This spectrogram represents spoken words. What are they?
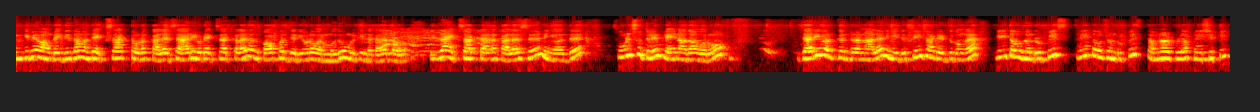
எங்கேயுமே வாங்க முடியாது. இதுதான் வந்து எக்ஸாக்டோட கலர் சாரியோட எக்ஸாக்ட் கலர் அது காப்பர் ஜெரியோட வரும்போது உங்களுக்கு இந்த கலரில் வரும். இதுதான் எக்ஸாக்டான கலர்ஸு நீங்கள் வந்து ஃபுல் சுத்துலேயும் பிளெயினாக தான் வரும். ஜரி ஒர்க்குன்றனால நீங்கள் இது ஸ்க்ரீன்ஷாட் எடுத்துக்கோங்க. Three thousand rupees three thousand rupees Tamil Nadu ஃபுல்லாக ஃப்ரீ ஷிப்பிங்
